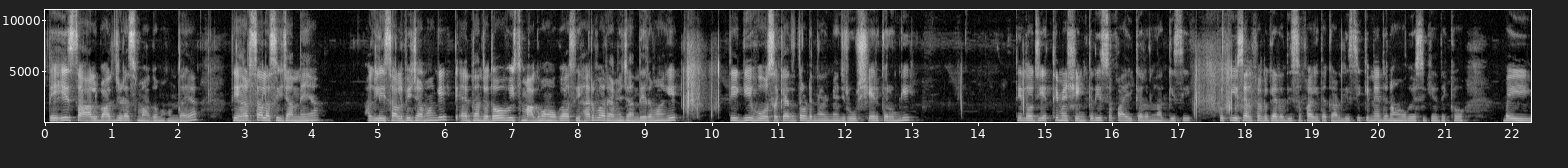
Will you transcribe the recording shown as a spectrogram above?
ਅਤੇ ਇਹ ਸਾਲ ਬਾਅਦ ਜਿਹੜਾ ਸਮਾਗਮ ਹੁੰਦਾ ਆ ਅਤੇ ਹਰ ਸਾਲ ਅਸੀਂ ਜਾਂਦੇ ਹਾਂ ਅਗਲੀ ਸਾਲ ਵੀ ਜਾਵਾਂਗੇ ਅਤੇ ਐਦਾਂ ਜਦੋਂ ਵੀ ਸਮਾਗਮ ਹੋਊਗਾ, ਅਸੀਂ ਹਰ ਵਾਰ ਐਵੇਂ ਜਾਂਦੇ ਰਵਾਂਗੇ। ਅਤੇ ਅੱਗੇ ਹੋ ਸਕਿਆ ਤਾਂ ਤੁਹਾਡੇ ਨਾਲ ਮੈਂ ਜ਼ਰੂਰ ਸ਼ੇਅਰ ਕਰੂੰਗੀ। ਅਤੇ ਲਓ ਜੀ, ਇੱਥੇ ਮੈਂ ਸ਼ਿੰਕ ਦੀ ਸਫ਼ਾਈ ਕਰਨ ਲੱਗ ਗਈ ਸੀ ਕਿਉਂਕਿ ਸੈਲਫ ਵਗੈਰਾ ਦੀ ਸਫ਼ਾਈ ਤਾਂ ਕਰ ਲਈ ਸੀ। ਕਿੰਨੇ ਦਿਨ ਹੋ ਗਏ ਸੀਗੇ, ਦੇਖੋ ਬਈ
